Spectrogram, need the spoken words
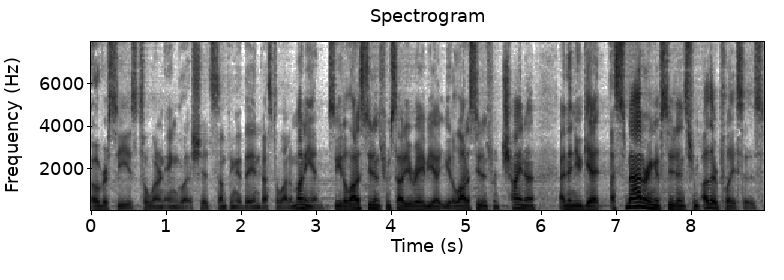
overseas to learn English. It's something that they invest a lot of money in. So you get a lot of students from Saudi Arabia, you get a lot of students from China, and then you get a smattering of students from other places.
